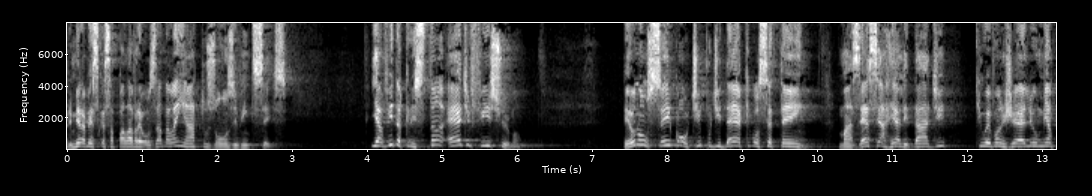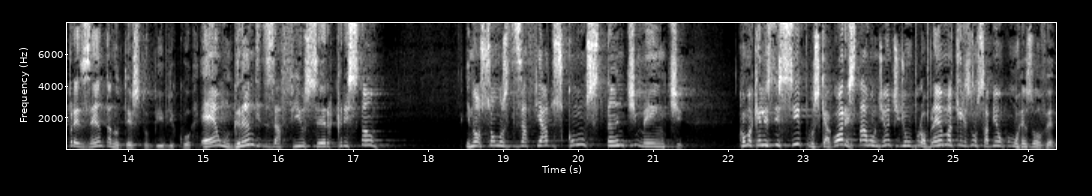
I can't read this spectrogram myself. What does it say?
Primeira vez que essa palavra é usada lá em Atos 11, 26. E a vida cristã é difícil, irmão. Eu não sei qual tipo de ideia que você tem, mas essa é a realidade que o Evangelho me apresenta no texto bíblico. É um grande desafio ser cristão. E nós somos desafiados constantemente, como aqueles discípulos que agora estavam diante de um problema que eles não sabiam como resolver.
